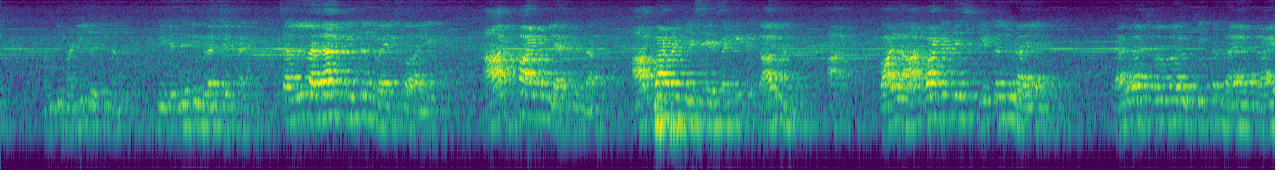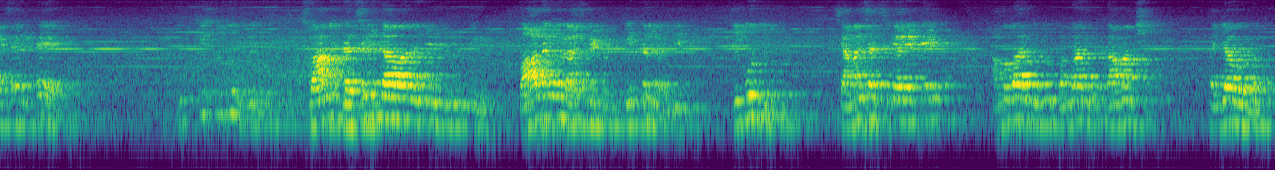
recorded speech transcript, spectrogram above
ముందు మళ్ళీ చెప్తున్నాను. మీ ఎదురికి కూడా చెప్పాను. చల్లగా కీర్తనలు వేయించుకోవాలి. ఆర్పాటం లేకుండా ఆర్పాటం చేసే సంగీతం కాదు వాళ్ళు ఆర్భాటం చేసి కీర్తనలు రాయాలి త్యాగరాజస్వామి గారు కీర్తన రాయ రాయేశారంటే దుఃఖిస్తూ స్వామి దర్శనం కావాలనేటువంటి బాధలో రాసినటువంటి కీర్తనలు అవి. త్రిమూర్తులు శ్యామశాస్త్రి గారంటే అమ్మవారి ముందు బంగారు కామాక్షి. తంజావూరులో.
